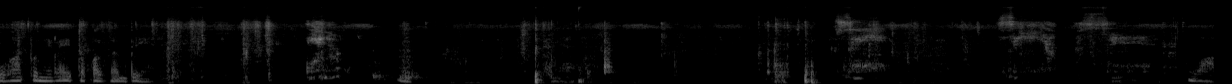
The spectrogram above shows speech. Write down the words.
Kuha po nila ito kagabi. Wow.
